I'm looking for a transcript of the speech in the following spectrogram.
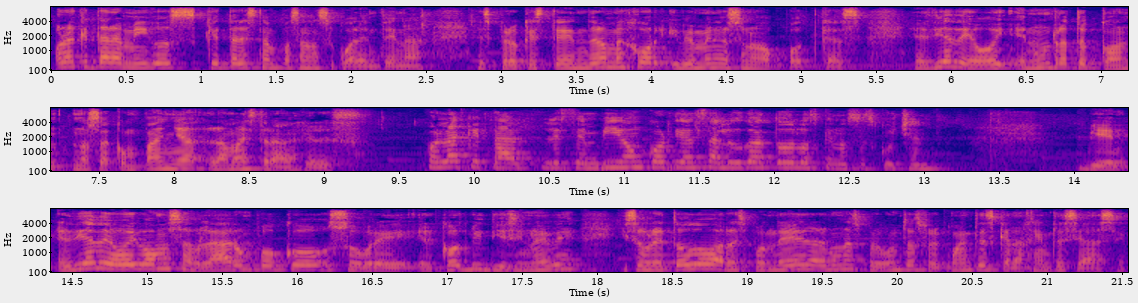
Hola, ¿qué tal amigos? ¿Qué tal están pasando su cuarentena? Espero que estén de lo mejor y bienvenidos a un nuevo podcast. El día de hoy, en un rato con, nos acompaña la maestra Ángeles. Hola, ¿qué tal? Les envío un cordial saludo a todos los que nos escuchan. Bien, el día de hoy vamos a hablar un poco sobre el COVID-19 y sobre todo a responder algunas preguntas frecuentes que la gente se hace.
